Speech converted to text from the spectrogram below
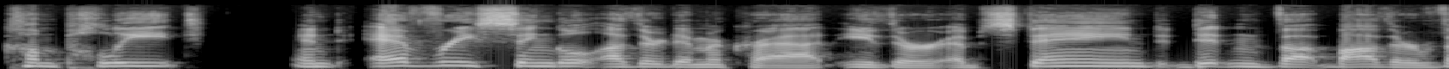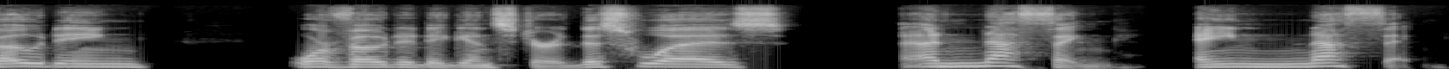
complete, and every single other Democrat either abstained, didn't bother voting, or voted against her. This was a nothing, a nothing.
